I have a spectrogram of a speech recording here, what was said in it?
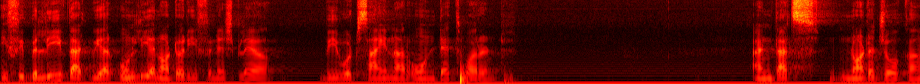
If we believe that we are only an auto refinish player, we would sign our own death warrant. And that's not a joke, huh?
